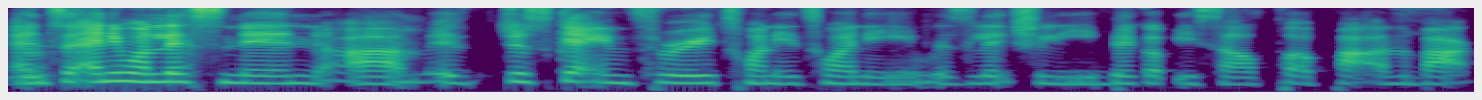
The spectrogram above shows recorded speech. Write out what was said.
and to anyone listening, um it, just getting through 2020 was literally big up yourself, put a pat on the back.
